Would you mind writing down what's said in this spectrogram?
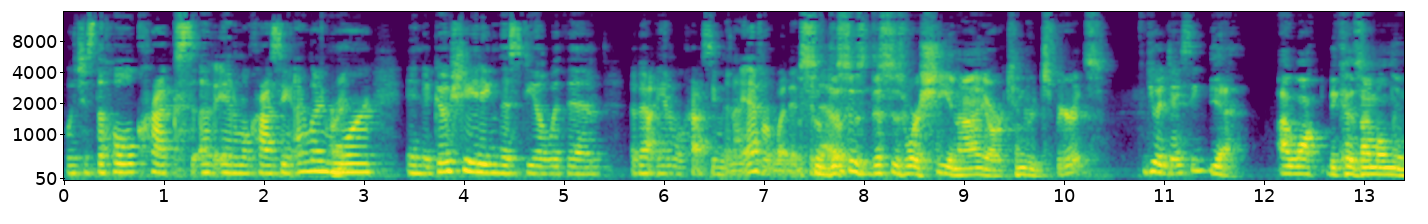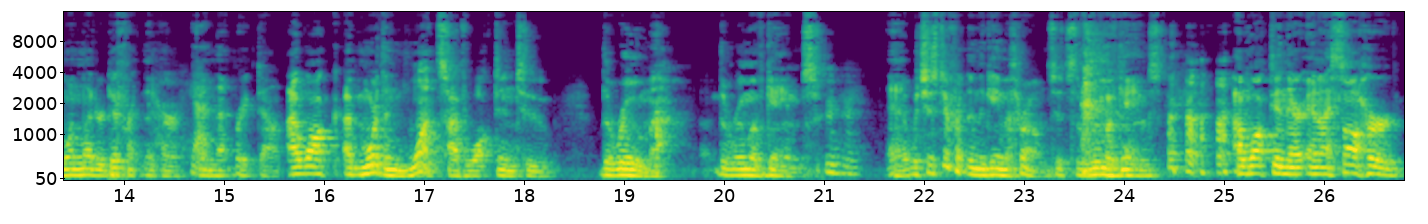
which is the whole crux of Animal Crossing. I learned Right. more in negotiating this deal with them about Animal Crossing than I ever wanted to So know. this is this is where she and I are kindred spirits. you and Daisy? Yeah. I walked because I'm only one letter different than her Yeah. in that breakdown. I walk uh, more than once. I've walked into the room, the room of games, uh, which is different than the Game of Thrones. It's the room of games. I walked in there and I saw her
